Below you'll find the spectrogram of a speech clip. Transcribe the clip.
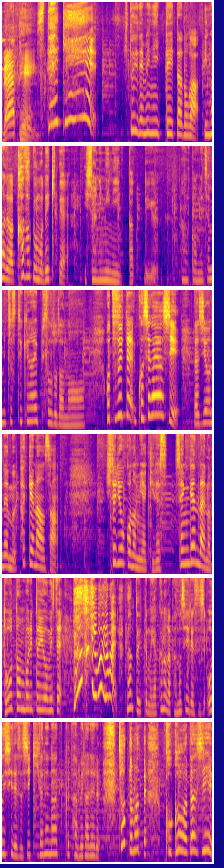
Mapping. 素敵一人で見に行っていたのが今では家族もできて一緒に見に行ったっていう。なんかめちゃめちゃ素敵なエピソードだな。あ続いて越谷市。ラジオネームたけなんさん。一人お好み焼きです。宣言台の道頓堀というお店。やばいやばい。なんといっても焼くのが楽しいですし美味しいですし気兼ねなく食べられる。ちょっと待って。ここ私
